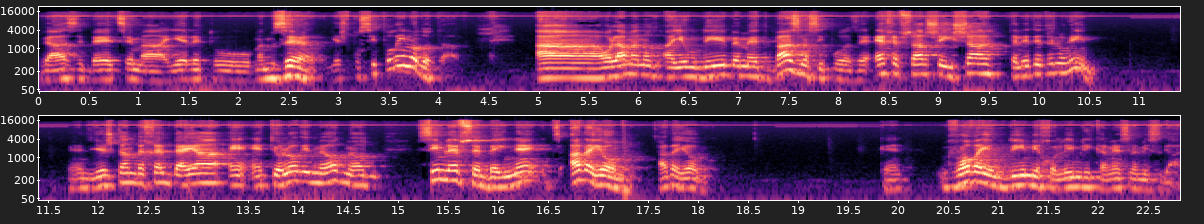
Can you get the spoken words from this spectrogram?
ואז בעצם הילד הוא ממזר. יש פה סיפורים אודותיו. העולם היהודי באמת בז לסיפור הזה, איך אפשר שאישה תלד את אלוהים? כן, יש כאן בהחלט בעיה אה, אה, תיאולוגית מאוד מאוד, שים לב שבעיני, עד היום, עד היום, כן, רוב היהודים יכולים להיכנס למסגד.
